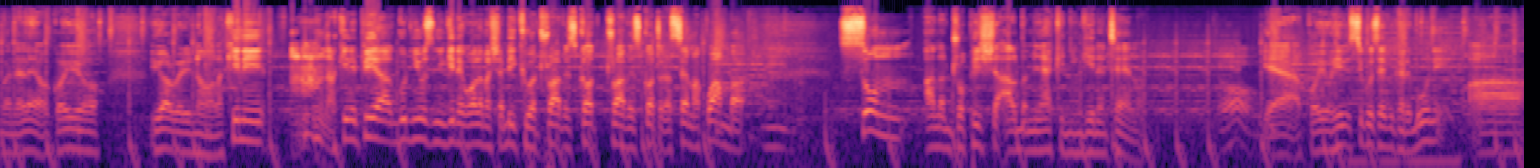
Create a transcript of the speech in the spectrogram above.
Umeelewa? Kwa hiyo you already know. Lakini lakini pia good news nyingine kwa wale mashabiki wa Travis Scott. Travis Scott akasema kwamba soon anadropisha albamu yake nyingine tena. Yeah kwa hiyo siku za hivi karibuni hiyo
